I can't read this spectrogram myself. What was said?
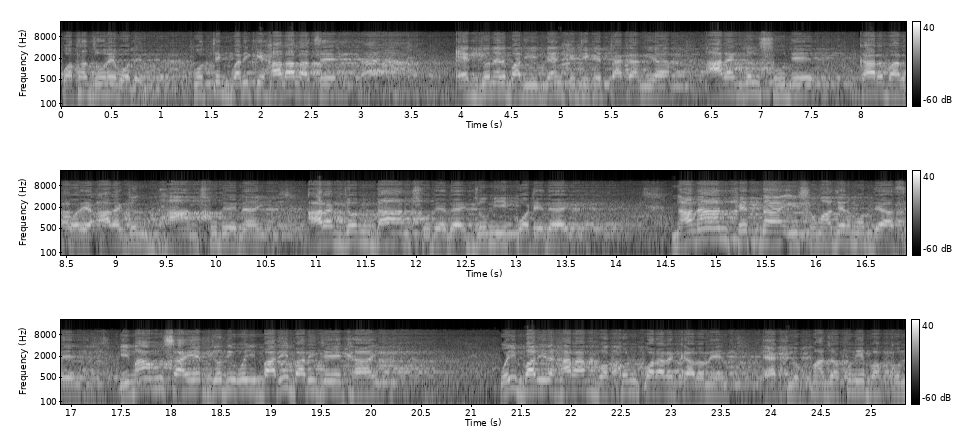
কথা জোরে বলেন, প্রত্যেক বাড়ি কি হালাল আছে? একজনের বাড়ি ব্যাংকে থেকে টাকা নিয়ে আর একজন সুদে কারবার করে আর একজন ধান সুদে নেয় আর একজন ধান সুদে দেয়, জমি কটে দেয়। নানান ফেতনা এই সমাজের মধ্যে আছে। ইমাম সাহেব যদি ওই বাড়ি বাড়ি যেয়ে খায় ওই বাড়ির হারাম ভক্ষণ করার কারণে এক লোকমা যখনই ভক্ষণ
